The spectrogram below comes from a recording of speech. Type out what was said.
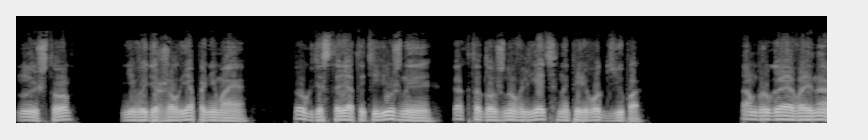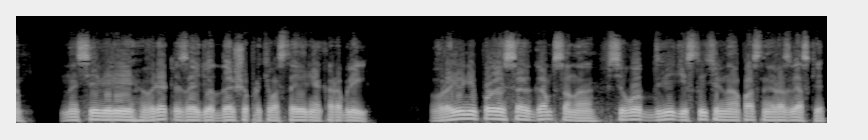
Ну и что? Не выдержал я, понимая. То, где стоят эти южные, как-то должно влиять на перевод Дьюпа. Там другая война. На севере вряд ли зайдет дальше противостояние кораблей. В районе пояса Гампсона всего две действительно опасные развязки.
